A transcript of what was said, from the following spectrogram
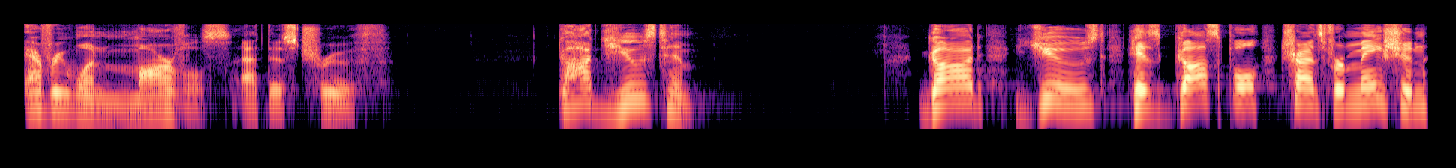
Everyone marvels at this truth. God used him. God used his gospel transformation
